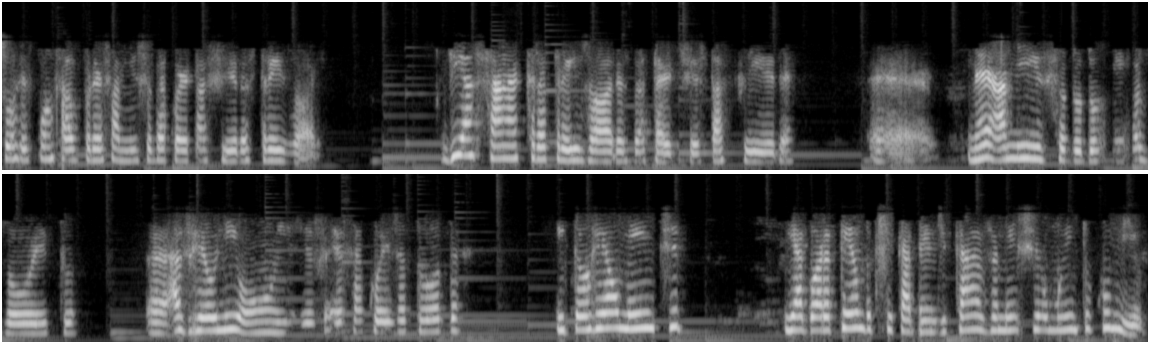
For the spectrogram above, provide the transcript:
sou responsável por essa missa da quarta-feira, às três horas. Via Sacra, três horas da tarde, sexta-feira. É, né, a missa do domingo às oito, é, as reuniões, essa coisa toda. Então, realmente, e agora tendo que ficar dentro de casa, mexeu muito comigo.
